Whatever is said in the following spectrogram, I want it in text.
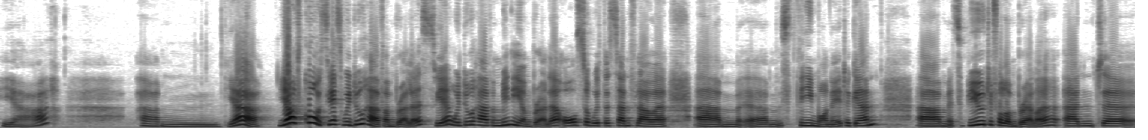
yeah, um, yeah. Yeah, of course. Yes, we do have umbrellas. Yeah, we do have a mini umbrella also with the sunflower um, um, theme on it again. Um, it's a beautiful umbrella and uh,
